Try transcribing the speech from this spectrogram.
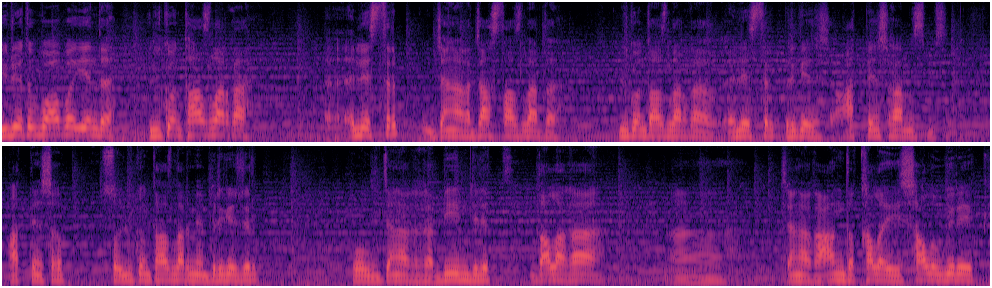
Үйрету бабы енді үлкен тазыларға ә, ілестіріп жаңағы жас тазыларды үлкен тазыларға ілестіріп бірге атпен шығамыз атпен шығып сол үлкен тазылармен бірге жүріп ол жаңағы бейімделеді далаға ә, жаңағы аңды қалай шалу керек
